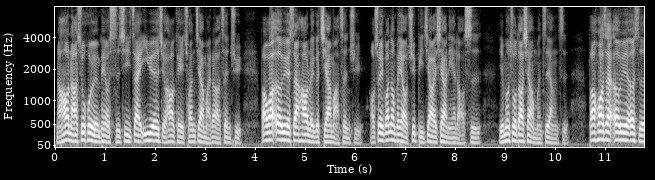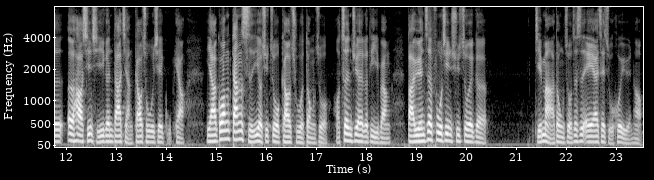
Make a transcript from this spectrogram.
然后拿出会员朋友实际在一月二十九号可以穿价买到的证据，包括二月三号的一个加码证据，哦，所以观众朋友去比较一下你的老师有没有做到像我们这样子，包括在二月二十二号星期一跟大家讲高出一些股票，亚光当时也有去做高出的动作，哦，证据在这个地方，把原这附近去做一个。解码的动作，这是 AI 这组会员哦，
